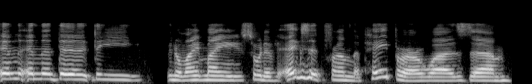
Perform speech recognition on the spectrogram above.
and, and the, the, the, you know, my, my sort of exit from the paper was um,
